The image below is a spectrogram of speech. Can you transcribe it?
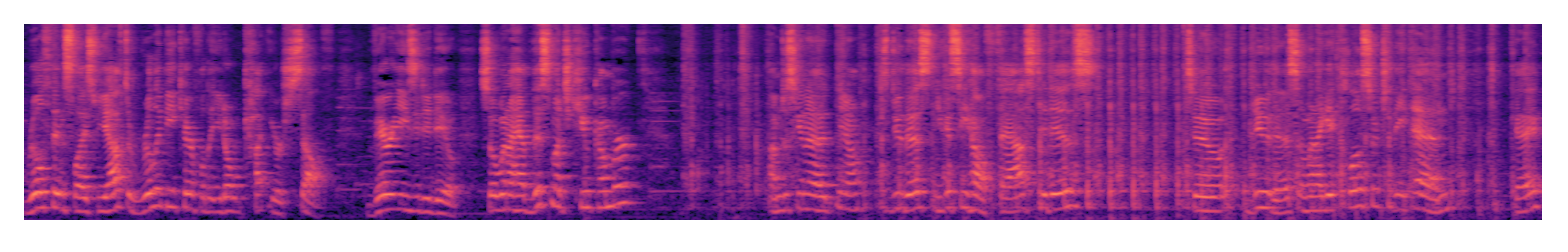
real thin slice. You have to really be careful that you don't cut yourself. Very easy to do. So when I have this much cucumber, I'm just going to, you know, just do this. You can see how fast it is to do this. And when I get closer to the end, okay,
